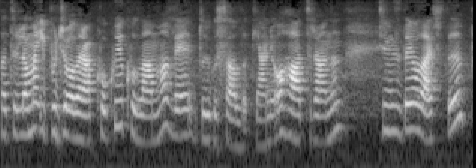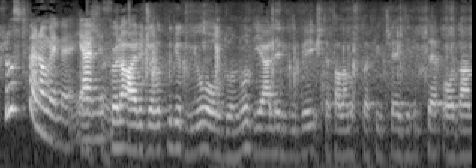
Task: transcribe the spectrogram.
hatırlama ipucu olarak kokuyu kullanma ve duygusallık yani o hatıranın içinizde yol açtığı Proust fenomeni. Yani böyle ayrıcalıklı bir duyu olduğunu, diğerleri gibi işte talamusla filtre edilip de oradan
